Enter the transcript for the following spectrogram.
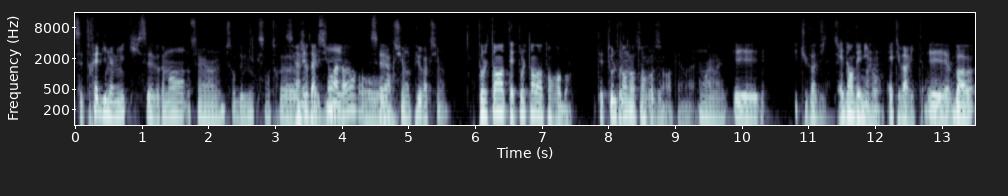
c'est très dynamique. C'est vraiment c'est une sorte de mix entre. C'est un jeu d'action alors ou... C'est action, pure action. Tout le temps, t'es tout le temps dans ton robot. T'es tout le temps dans ton 100%, robot. ouais. Ouais, ouais. Et et tu vas vite. Et dans des niveaux. Et tu vas vite. Et bah,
